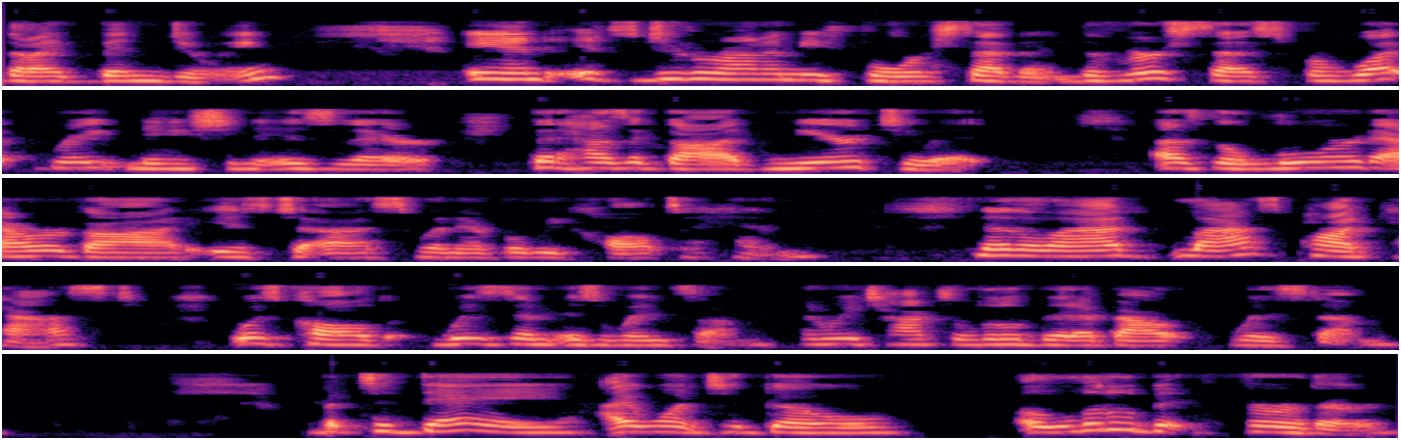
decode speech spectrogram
that I've been doing. And it's Deuteronomy 4 7. The verse says, For what great nation is there that has a God near to it, as the Lord our God is to us whenever we call to him? Now, the last podcast was called Wisdom is Winsome, and we talked a little bit about wisdom. But today, I want to go a little bit further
